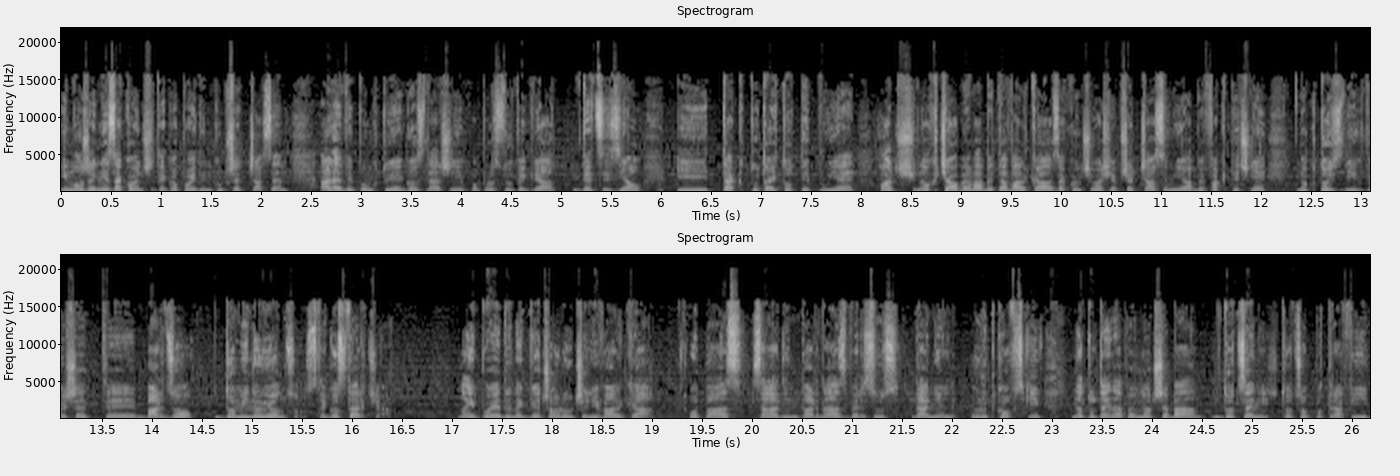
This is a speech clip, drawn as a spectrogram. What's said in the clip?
i może nie zakończy tego pojedynku przed czasem, ale wypunktuje go znacznie i po prostu wygra decyzją i tak tutaj to typuję, choć no chciałbym, aby ta walka zakończyła się przed czasem i aby faktycznie no ktoś z nich wyszedł y, bardzo dominująco z tego starcia. No i pojedynek wieczoru, czyli walka o pas Saladin Parnas versus Daniel Rutkowski. No tutaj na pewno trzeba docenić to, co potrafi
